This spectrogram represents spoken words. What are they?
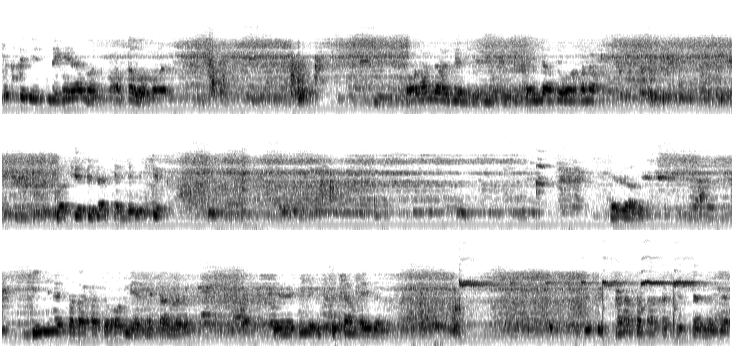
Çok seviyesindeki yer var. Aptal olmaları. Orhan da evladı Orhan'a vasiyet ederken demiş ki Evladım, dinine sadakati olmayan insanları devletinde istihdam eyleme. Çünkü sana sadakat göstermeyecek.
